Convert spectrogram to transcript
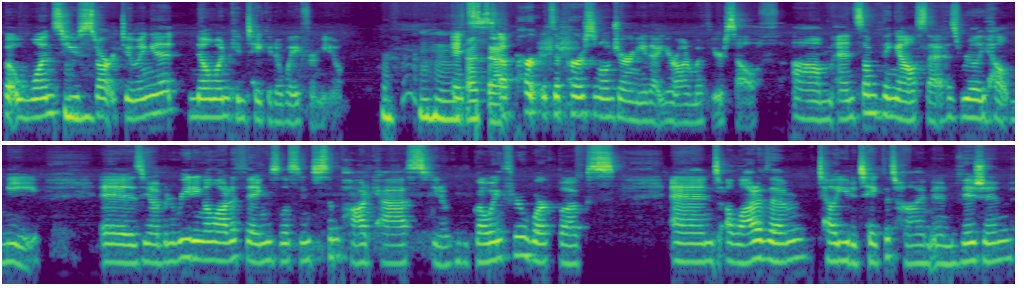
But once you mm-hmm. start doing it, no one can take it away from you. Mm-hmm. It's a per- it's a personal journey that you're on with yourself. Um, and something else that has really helped me is you know I've been reading a lot of things, listening to some podcasts, you know, going through workbooks, and a lot of them tell you to take the time and envision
